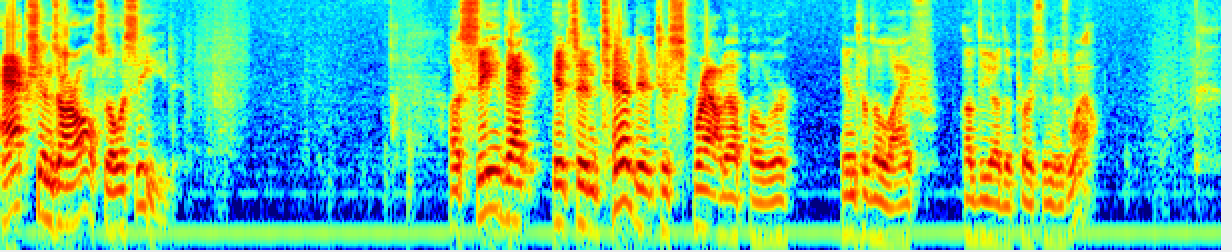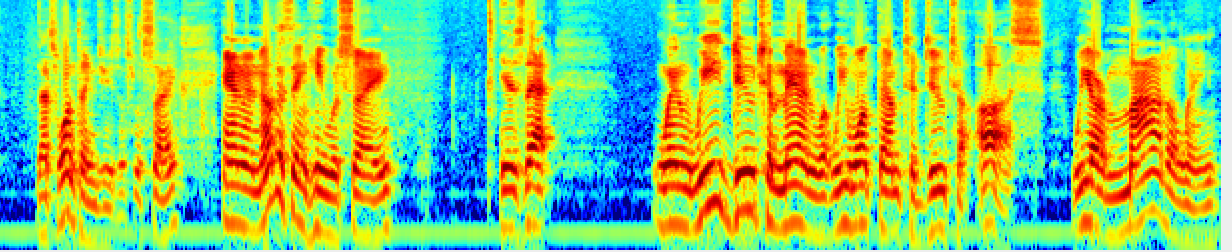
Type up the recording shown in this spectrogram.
actions are also a seed. A seed that it's intended to sprout up over into the life of the other person as well. That's one thing Jesus was saying. And another thing he was saying is that when we do to men what we want them to do to us, we are modeling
